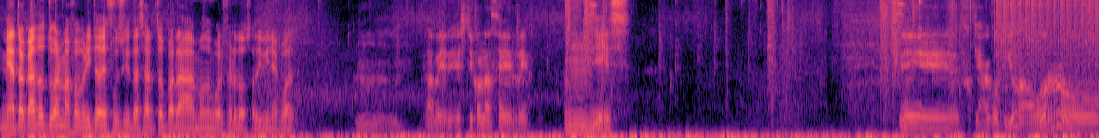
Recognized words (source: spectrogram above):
me ha tocado tu arma favorita de fusil de asalto para Modern Warfare 2. Adivina cuál. Mm, a ver, estoy con la CR. Mmm, yes. Eh, ¿Qué hago, tío? ¿Ahorro?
